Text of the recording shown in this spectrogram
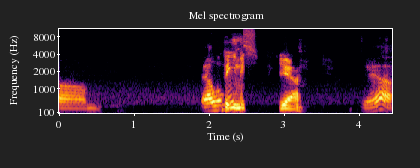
um, elements. Yeah. Yeah.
